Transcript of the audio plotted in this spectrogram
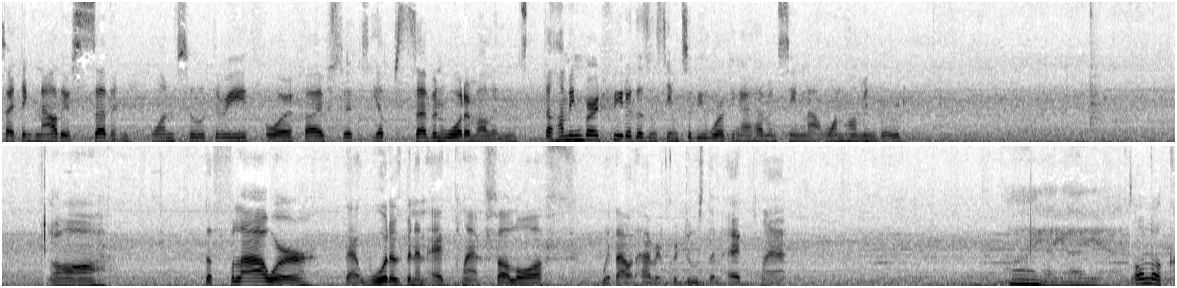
So I think now there's seven. One, two, three, four, five, six. Yep, seven watermelons. The hummingbird feeder doesn't seem to be working. I haven't seen not one hummingbird. Ah, oh, the flower that would have been an eggplant fell off without having produced an eggplant. Ay, ay, ay. Oh, look.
